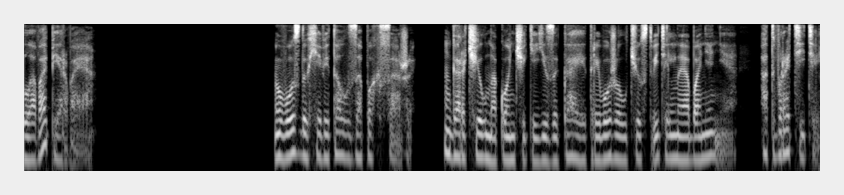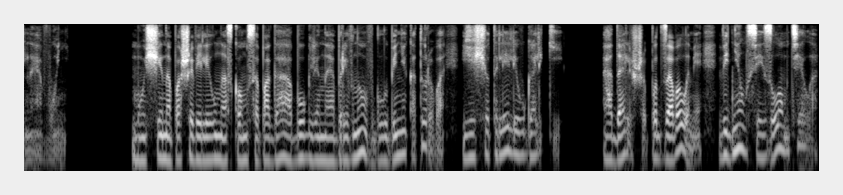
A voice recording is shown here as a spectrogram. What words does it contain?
Глава первая. В воздухе витал запах сажи. Горчил на кончике языка и тревожил чувствительное обоняние, отвратительная вонь. Мужчина пошевелил носком сапога обугленное бревно, в глубине которого еще тлели угольки. А дальше, под завалами, виднелся излом тела,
